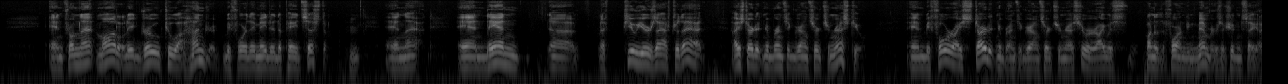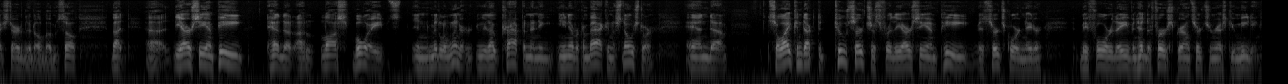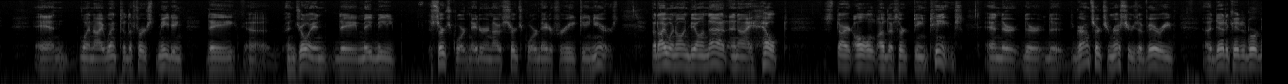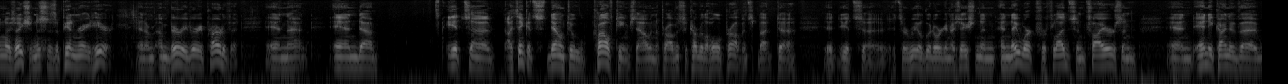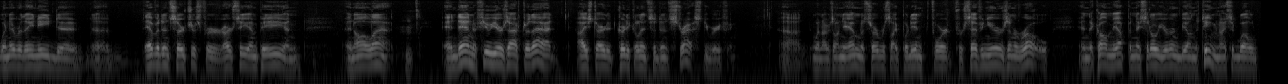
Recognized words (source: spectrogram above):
And from that model, it grew to a hundred before they made it a paid system, hmm. and that. And then uh, a few years after that, I started New Brunswick Ground Search and Rescue. And before I started New Brunswick Ground Search and Rescue, or I was one of the founding members, I shouldn't say I started it all by myself, but uh, the RCMP had a, a, lost boy in the middle of winter. He was out trapping and he, he never come back in a snowstorm. And uh, so I conducted two searches for the RCMP as search coordinator before they even had the first ground search and rescue meeting. And when I went to the first meeting, they uh, enjoying, they made me search coordinator, and I was search coordinator for 18 years. But I went on beyond that, and I helped start all other 13 teams. And they're, they're, the Ground Search and Rescue is a very uh, dedicated organization. This is a pin right here, and I'm, I'm very, very proud of it. And that, and uh, it's, I think it's down to 12 teams now in the province to cover the whole province, but uh, it, it's, uh, it's a real good organization, and, and they work for floods and fires and, and any kind of, uh, whenever they need evidence searches for RCMP and and all that. Hmm. And then a few years after that, I started critical incident stress debriefing. Uh, when I was on the ambulance service, I put in for it for seven years in a row, and they called me up and they said, "Oh, you're going to be on the team." And I said, "Well,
